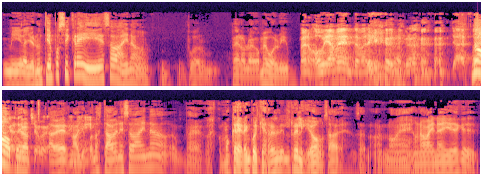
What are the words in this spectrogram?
Mira, yo en un tiempo sí creí esa vaina, ¿no? Por- pero luego me volví... Bueno, obviamente, marico. no creo- ya después No, pero, dicho, bueno, a ver, no, yo cuando estaba en esa vaina, eh, es como creer en cualquier rel- religión, ¿sabes? O sea, no, no es una vaina ahí de que en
